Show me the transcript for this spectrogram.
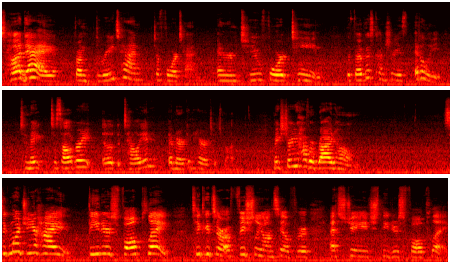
today from 310 to 410 in room 214. The focus country is Italy to make to celebrate Italian American Heritage Month. Make sure you have a ride home. Sycamore Junior High Theater's Fall Play. Tickets are officially on sale for SJH Theater's Fall Play.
